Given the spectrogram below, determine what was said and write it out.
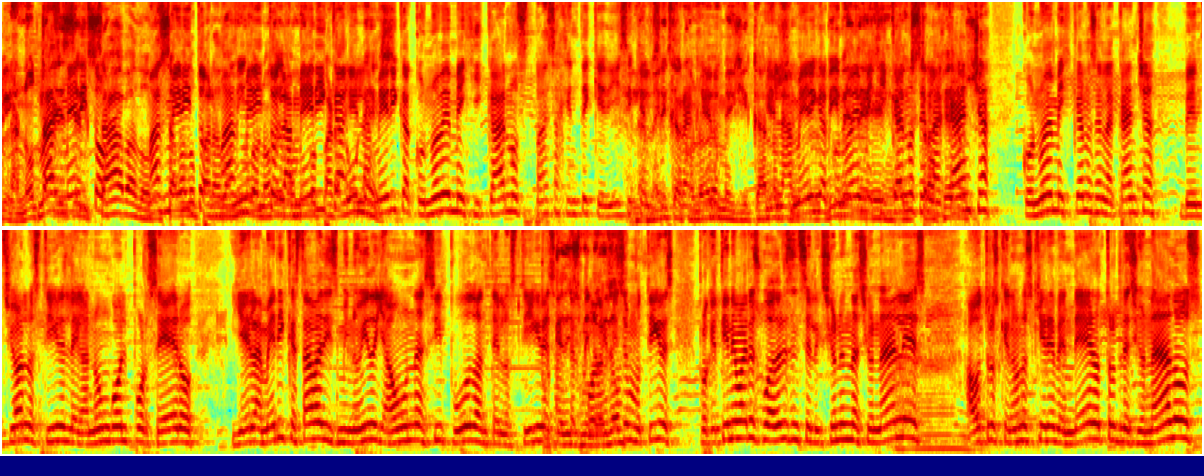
La nota es el sábado, más sábado mérito, para más domingo, mérito, no el América, para el América con nueve mexicanos, toda esa gente que dice el que América los con nueve mexicanos, el América con nueve mexicanos en la cancha, con nueve mexicanos en la cancha, venció a los Tigres, le ganó un gol por cero. Y el América estaba disminuido y aún así pudo ante los Tigres, ante disminuido? el poderosísimo Tigres, porque tiene varios jugadores en selecciones nacionales, a otros que no los quiere vender, otros lesionados.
